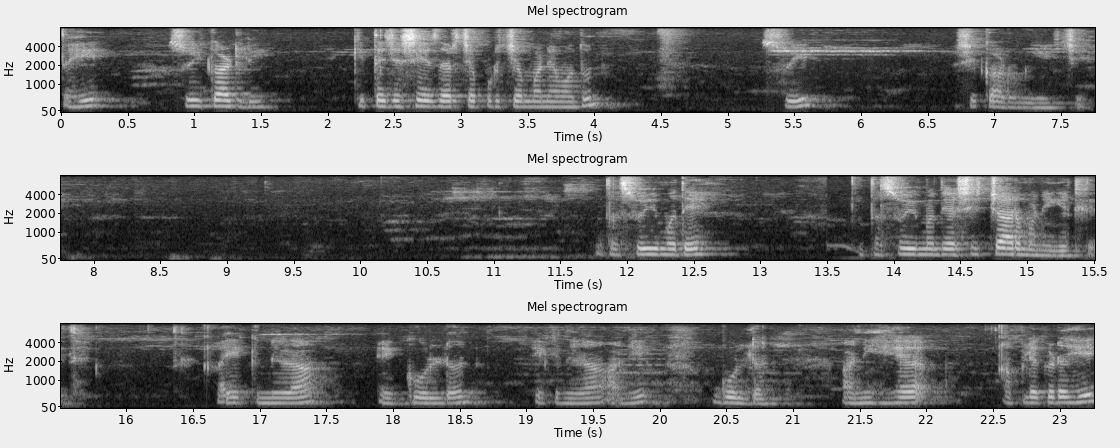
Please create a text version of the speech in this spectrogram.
तर ही सुई काढली की त्याच्या शेजारच्या पुढच्या मण्यामधून सुई अशी काढून घ्यायची. आता सुईमध्ये आता सुईमध्ये असे चार मणी घेतलेत. हा एक निळा एक गोल्डन एक निळा आणि एक गोल्डन. आणि ह्या आपल्याकडं हे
